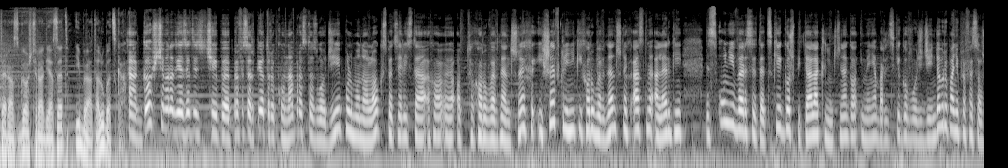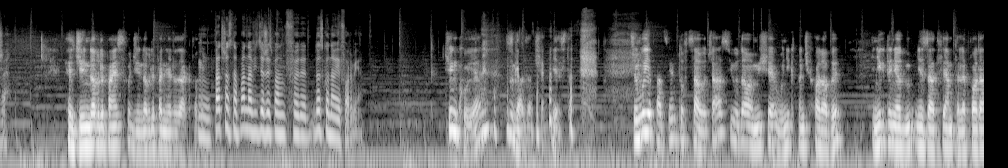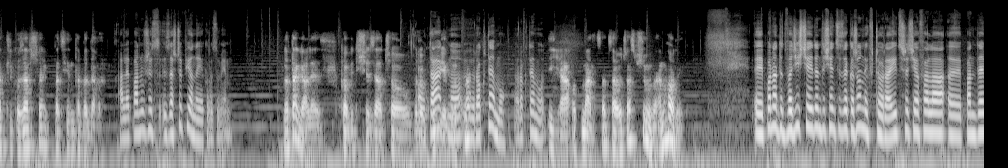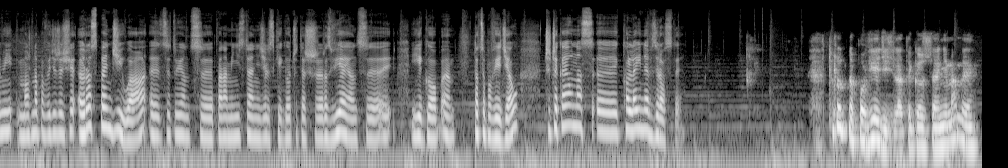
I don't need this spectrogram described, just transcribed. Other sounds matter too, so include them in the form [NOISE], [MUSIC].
Teraz gość Radia Z i Beata Lubecka. A gościem Radia Z jest dzisiaj profesor Piotr Kuna, prosto z Łodzi, pulmonolog, specjalista od chorób wewnętrznych i szef Kliniki Chorób Wewnętrznych, Astmy, Alergii z Uniwersyteckiego Szpitala Klinicznego imienia Barlickiego w Łodzi. Dzień dobry panie profesorze. Dzień dobry państwu, dzień dobry panie redaktor. Patrząc na pana widzę, że jest pan w doskonałej formie. Dziękuję, [LAUGHS] zgadzam się, jestem. Przyjmuję pacjentów cały czas i udało mi się uniknąć choroby. Nigdy nie, nie załatwiałem teleporad, tylko zawsze pacjenta badałem. Ale pan już jest zaszczepiony, jak rozumiem. No tak, ale COVID się zaczął w o, roku tak, ubiegłym. no rok temu, rok temu. I ja od marca cały czas przyjmowałem chorych. Ponad 21 tysięcy zakażonych wczoraj. Trzecia fala pandemii, można powiedzieć, że się rozpędziła, cytując pana ministra Niedzielskiego, czy też rozwijając jego to, co powiedział. Czy czekają nas kolejne wzrosty? Trudno powiedzieć, dlatego że nie mamy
